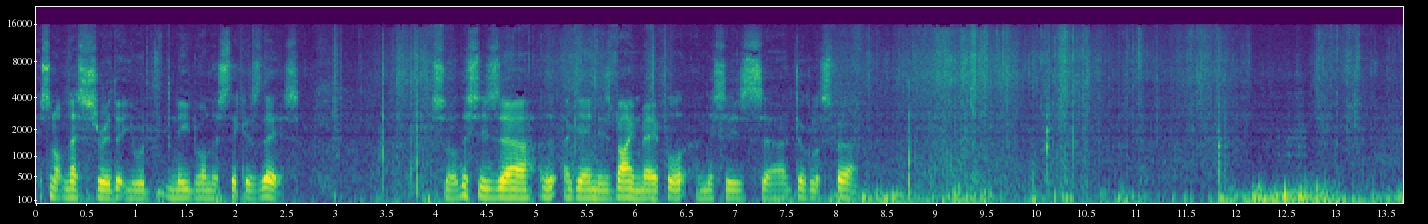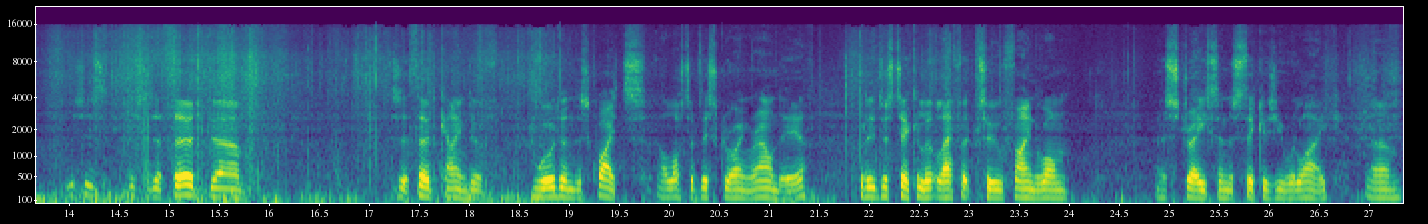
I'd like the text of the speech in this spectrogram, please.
It's not necessary that you would need one as thick as this. So this is uh, again is vine maple, and this is uh, Douglas fir. This is this is a third um, is a third kind of wood, and there's quite a lot of this growing around here. But it does take a little effort to find one as straight and as thick as you would like. Um,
